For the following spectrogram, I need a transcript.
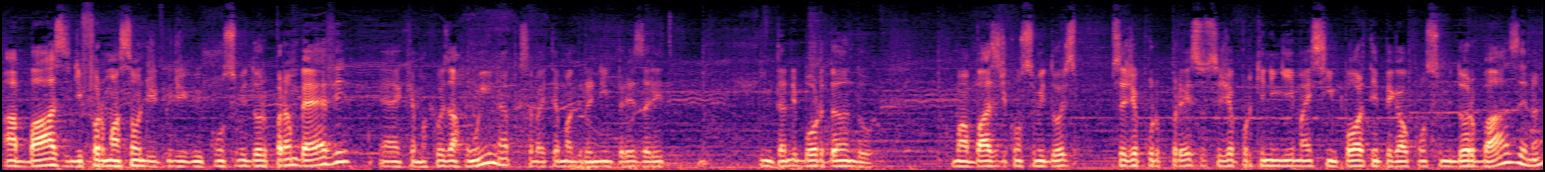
a base de formação de, de consumidor para Ambev, é, que é uma coisa ruim, né? Porque você vai ter uma grande empresa ali pintando e bordando uma base de consumidores, seja por preço, seja porque ninguém mais se importa em pegar o consumidor base, né?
